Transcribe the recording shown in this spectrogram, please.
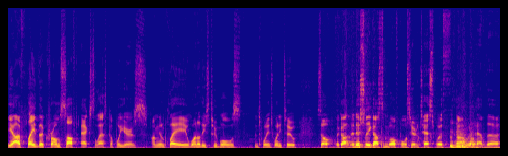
Yeah, I've played the Chrome Soft X the last couple of years. I'm going to play one of these two balls in 2022. So we got initially got some golf balls here to test with. Mm -hmm. uh, we don't have the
